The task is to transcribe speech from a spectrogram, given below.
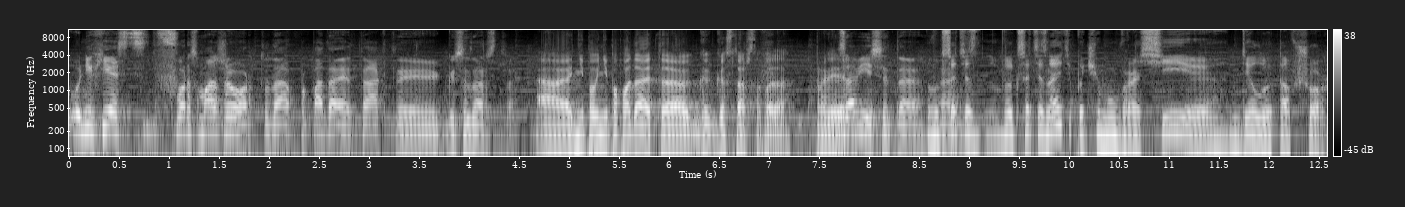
У них есть форс-мажор, туда попадают акты государства. А, не, не попадает а, государство в это, проверить. Зависит, да. Вы, кстати, вы, кстати, знаете, почему в России делают офшор?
